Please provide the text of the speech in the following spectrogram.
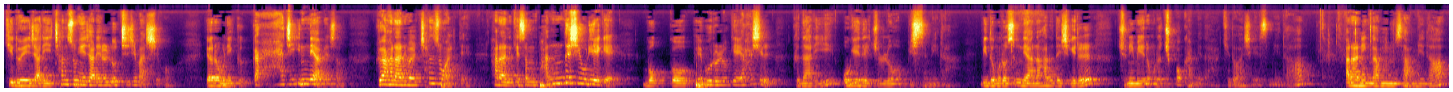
기도의 자리, 찬송의 자리를 놓치지 마시고 여러분이 끝까지 인내하면서 그 하나님을 찬송할 때 하나님께서는 반드시 우리에게 먹고 배부르게 하실 그날이 오게 될 줄로 믿습니다. 믿음으로 승리하는 하루 되시기를 주님의 이름으로 축복합니다. 기도하시겠습니다. 하나님 감사합니다.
